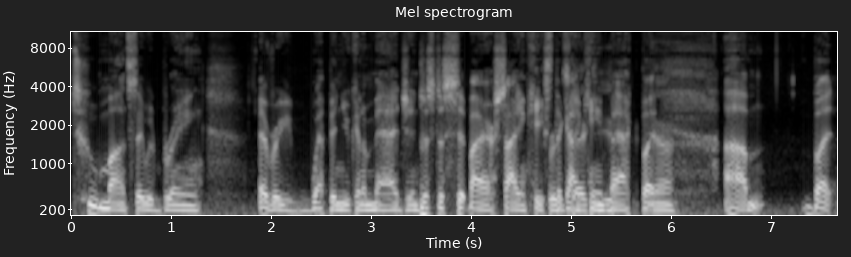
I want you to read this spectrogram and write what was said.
two months. They would bring every weapon you can imagine just to sit by our side in case the guy came you. back. But, Yeah. um, but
